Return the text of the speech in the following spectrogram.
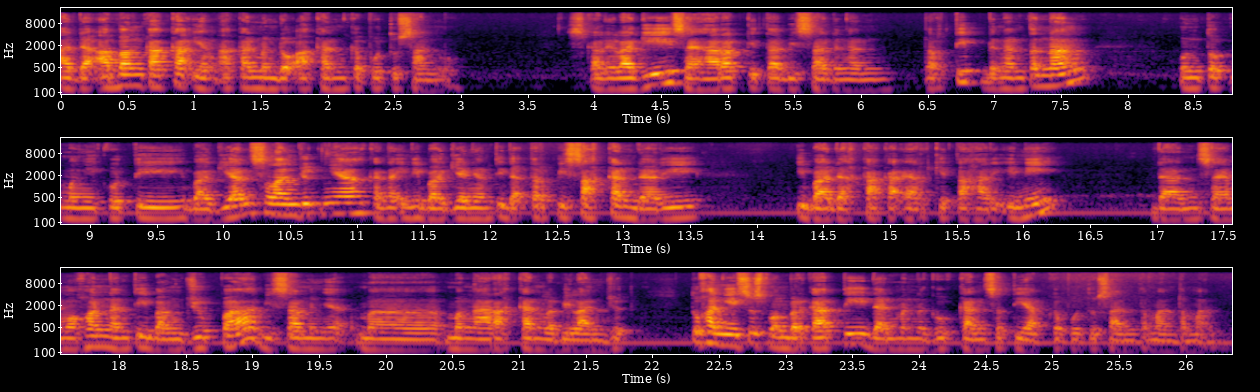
ada abang kakak yang akan mendoakan keputusanmu. Sekali lagi, saya harap kita bisa dengan tertib, dengan tenang untuk mengikuti bagian selanjutnya karena ini bagian yang tidak terpisahkan dari ibadah KKR kita hari ini dan saya mohon nanti Bang Jupa bisa me mengarahkan lebih lanjut. Tuhan Yesus memberkati dan meneguhkan setiap keputusan teman-teman.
